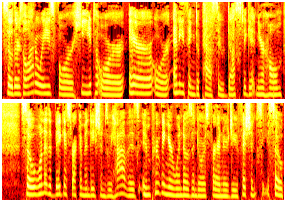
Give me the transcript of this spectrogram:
So there's a lot of ways for heat or air or anything to pass through dust to get in your home. So one of the biggest recommendations we have is improving your windows and doors for energy efficiency. So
